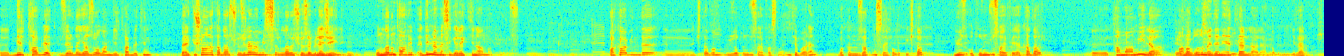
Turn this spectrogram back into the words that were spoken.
e, bir tablet, üzerinde yazı olan bir tabletin belki şu ana kadar çözülememiş sırları çözebileceğini, bunların tahrip edilmemesi gerektiğini anlatıyoruz. Akabinde e, kitabın 130. sayfasına itibaren bakın 160 sayfalık bir kitap 130. sayfaya kadar e, tamamıyla Enformasyon, Anadolu medeniyetlerle alakalı bilgiler var.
